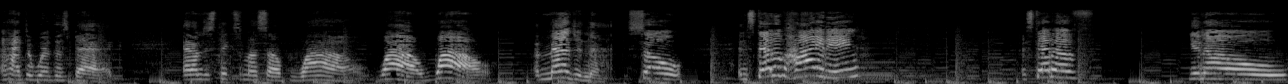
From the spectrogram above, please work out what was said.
I had to wear this bag. And I'm just thinking to myself, wow, wow, wow. Imagine that. So instead of hiding, instead of, you know,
